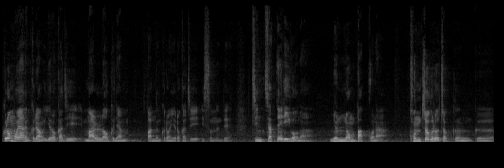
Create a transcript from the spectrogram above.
그런 모양은 그냥 여러 가지 말로 그냥 받는 그런 여러 가지 있었는데 진짜 때리거나 면론 받거나 건적으로 접근 그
